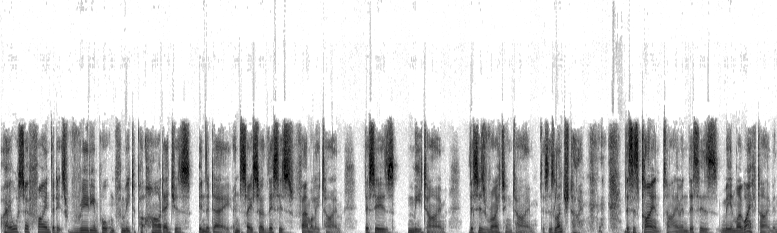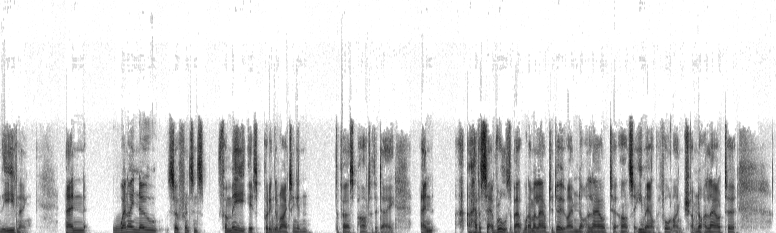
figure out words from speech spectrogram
I also find that it's really important for me to put hard edges in the day and say, so this is family time, this is me time, this is writing time, this is lunch time, this is client time, and this is me and my wife time in the evening. And when I know, so for instance, for me, it's putting the writing in the first part of the day. And I have a set of rules about what I'm allowed to do. I'm not allowed to answer email before lunch. I'm not allowed to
